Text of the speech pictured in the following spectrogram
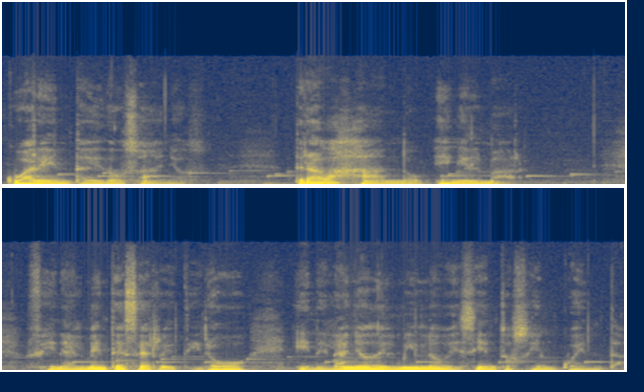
42 años trabajando en el mar. Finalmente se retiró en el año del 1950.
